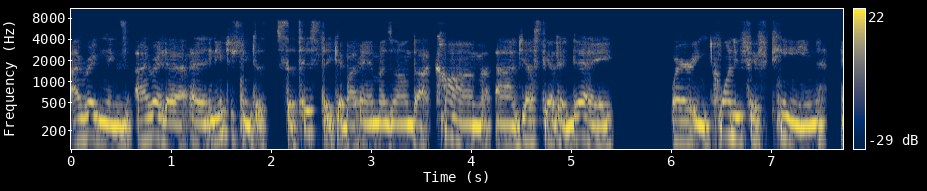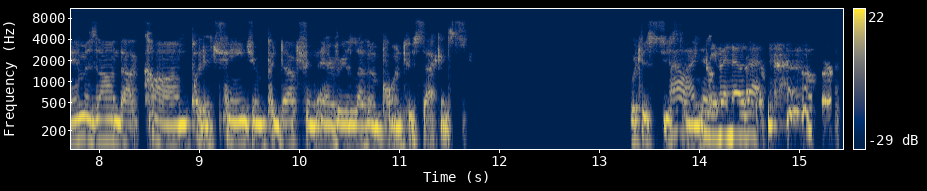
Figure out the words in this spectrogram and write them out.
I read an I read a, an interesting statistic about Amazon.com uh, just the other day where in 2015, Amazon.com put a change in production every 11.2 seconds, which is just. Wow, I didn't even know that.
